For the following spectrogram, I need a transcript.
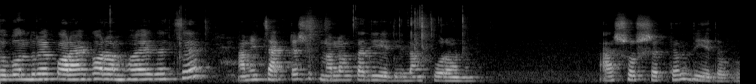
তো বন্ধুরা, কড়াই গরম হয়ে গেছে। আমি চারটে শুকনো লঙ্কা দিয়ে দিলাম ফোড়নে। আর সর্ষের তেল দিয়ে দেবো।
